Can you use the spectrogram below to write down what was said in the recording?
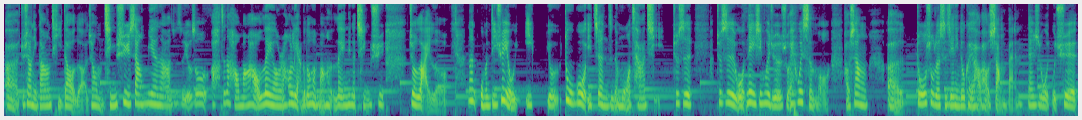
呃，就像你刚刚提到的，像我们情绪上面啊，就是有时候啊，真的好忙好累哦，然后两个都很忙很累，那个情绪就来了。那我们的确有一有度过一阵子的摩擦期，就是。就是我内心会觉得说，哎，为什么好像呃多数的时间你都可以好好上班，但是我我却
